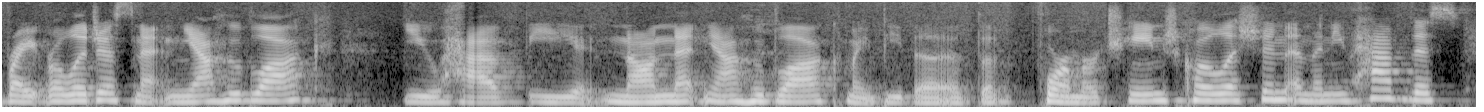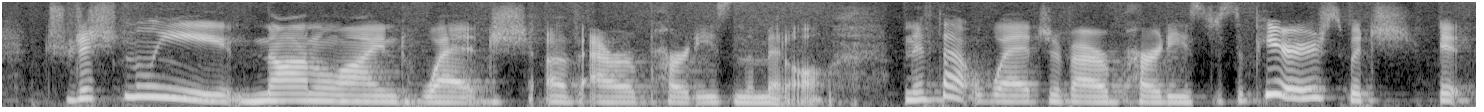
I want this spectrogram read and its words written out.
right religious Netanyahu bloc, you have the non-Netanyahu bloc, might be the, the former Change coalition, and then you have this traditionally non-aligned wedge of Arab parties in the middle. And if that wedge of Arab parties disappears, which it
